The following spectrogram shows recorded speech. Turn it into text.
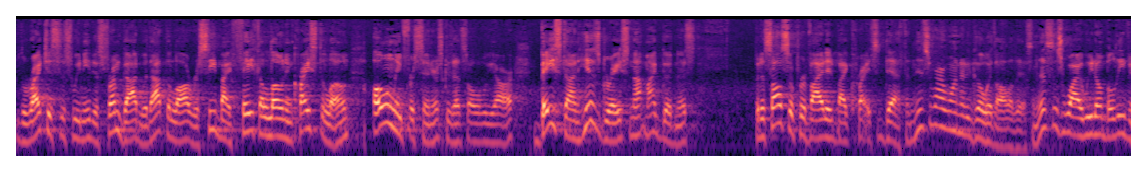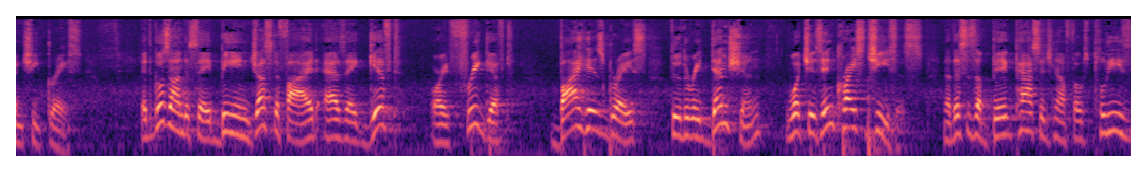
the righteousness we need is from God without the law, received by faith alone in Christ alone, only for sinners, because that's all we are, based on His grace, not my goodness. But it's also provided by Christ's death. And this is where I wanted to go with all of this. And this is why we don't believe in cheap grace. It goes on to say, being justified as a gift or a free gift by his grace through the redemption which is in Christ Jesus. Now, this is a big passage now, folks. Please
